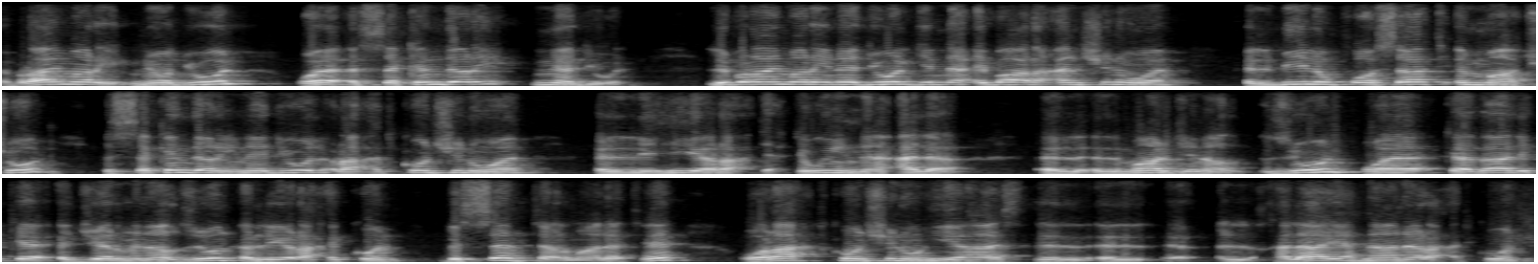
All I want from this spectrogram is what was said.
ال primary nodule وال secondary nodule ال primary nodule قلنا عبارة عن شنو هو؟ ال B lymphocyte immature ال secondary nodule راح تكون شنو اللي هي راح تحتوينا على ال marginal zone وكذلك ال germinal zone اللي راح يكون بال center مالتها. وراح تكون شنو هي؟ الخلايا هنا راح تكون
